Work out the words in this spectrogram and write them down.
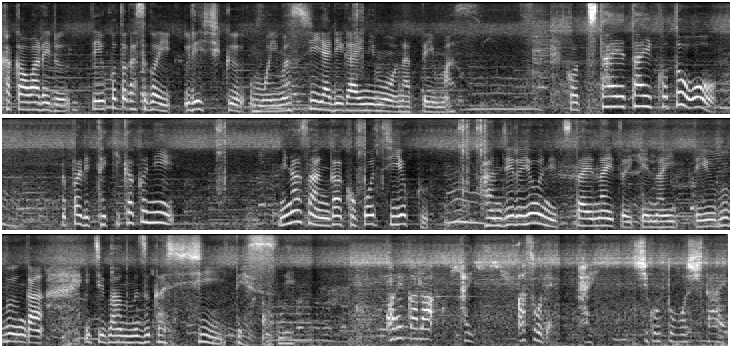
関われるっていうことがすごい嬉しく思いますしやりがいにもなっています。こう伝えたいことをやっぱり的確に皆さんが心地よく感じるように伝えないといけないっていう部分が一番難しいですね。これから、はい、阿蘇で仕事をしたい、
